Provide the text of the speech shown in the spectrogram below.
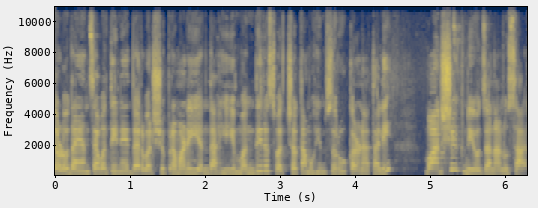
तळोदा यांच्या वतीने दरवर्षीप्रमाणे यंदाही मंदिर स्वच्छता मोहीम सुरू करण्यात आली. वार्षिक नियोजनानुसार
